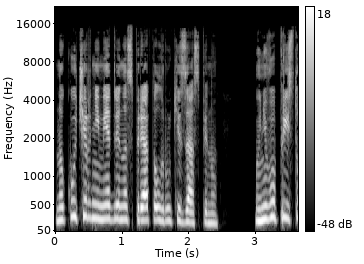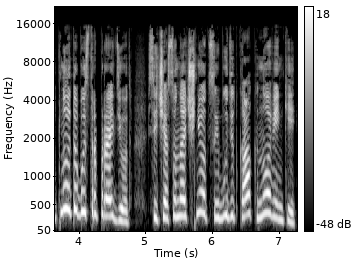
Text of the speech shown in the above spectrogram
но кучер немедленно спрятал руки за спину. «У него приступ, но это быстро пройдет. Сейчас он очнется и будет как новенький.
